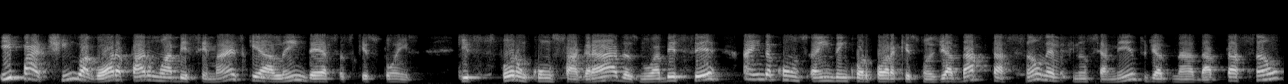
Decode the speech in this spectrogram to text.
e partindo agora para um ABC, que além dessas questões que foram consagradas no ABC, ainda, ainda incorpora questões de adaptação, né, financiamento de, na adaptação,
